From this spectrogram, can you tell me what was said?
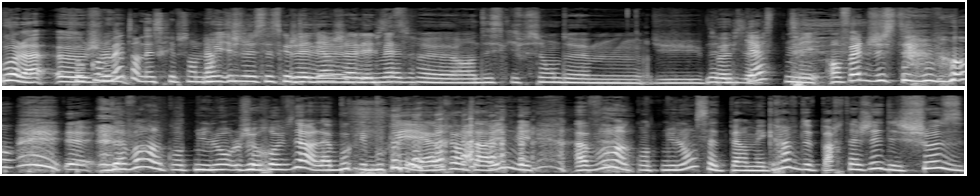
voilà. Faut euh, qu'on je- le mette en description de oui, l'article. je sais ce que j'allais dire. J'allais le mettre euh, en description de, hum, du De podcast. Mais en fait, justement, euh, d'avoir un contenu long, je reviens, la boucle est bouclée et après on termine. Mais avoir un contenu long, ça te permet grave de partager des choses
